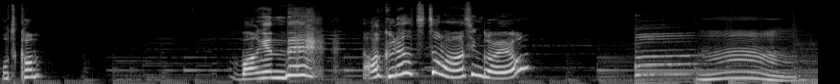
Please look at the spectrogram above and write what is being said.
어떡함? 망했네 아 그래서 추천 안 하신 거예요? 음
